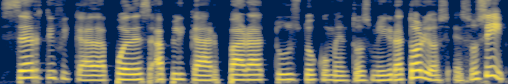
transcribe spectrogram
certificada, puedes aplicar para tus documentos migratorios. Eso sí,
